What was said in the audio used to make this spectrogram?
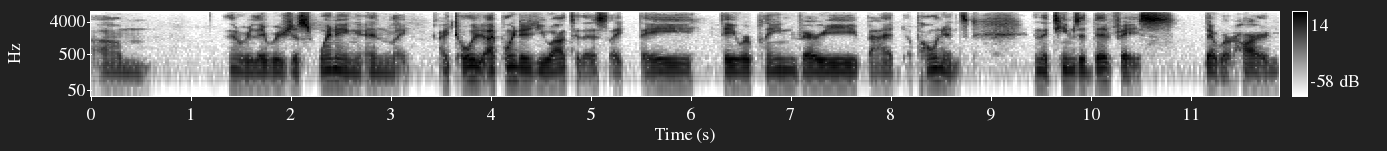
Um, and where they were just winning, and like I told you, I pointed you out to this. Like they they were playing very bad opponents, and the teams that did face that were hard,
